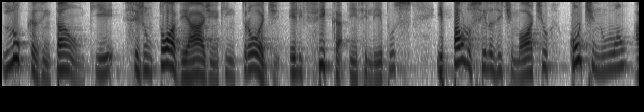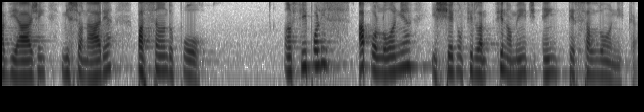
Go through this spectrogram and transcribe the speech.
Lucas, então, que se juntou à viagem aqui em Troade, ele fica em Filipos, e Paulo, Silas e Timóteo continuam a viagem missionária, passando por Anfípolis, Apolônia e chegam finalmente em Tessalônica.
